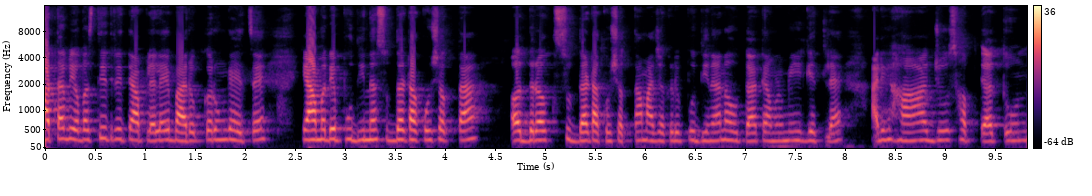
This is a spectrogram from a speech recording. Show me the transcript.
आता व्यवस्थितरित्या आपल्याला हे बारीक करून घ्यायचंय. यामध्ये पुदिना सुद्धा टाकू शकता. अद्रक सुद्धा टाकू शकता. माझ्याकडे पुदिना नव्हता त्यामुळे मी घेतलाय. आणि हा ज्यूस हप्त्यातून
